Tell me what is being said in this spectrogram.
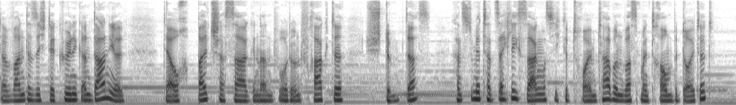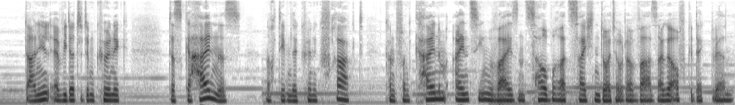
Da wandte sich der König an Daniel, der auch Balthasar genannt wurde, und fragte, stimmt das? Kannst du mir tatsächlich sagen, was ich geträumt habe und was mein Traum bedeutet? Daniel erwiderte dem König, das Geheimnis, nach dem der König fragt, kann von keinem einzigen Weisen, Zauberer, Zeichendeuter oder Wahrsager aufgedeckt werden.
